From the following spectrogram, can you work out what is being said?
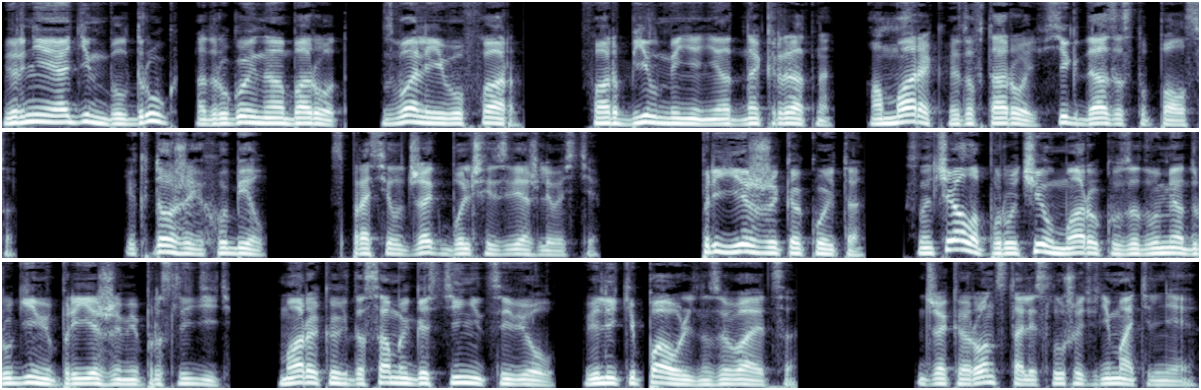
Вернее, один был друг, а другой наоборот. Звали его Фар. Фар бил меня неоднократно, а Марек, это второй, всегда заступался. «И кто же их убил?» – спросил Джек больше из вежливости. «Приезжий какой-то. Сначала поручил Маруку за двумя другими приезжими проследить. Марек их до самой гостиницы вел, Великий Пауль называется». Джек и Рон стали слушать внимательнее.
